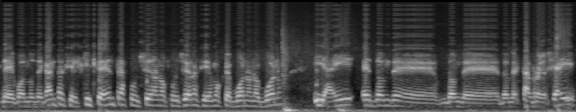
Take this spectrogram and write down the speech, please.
de cuando te cantas, si el chiste entra, funciona o no funciona, si vemos que es bueno o no es bueno, y ahí es donde, donde, donde está el rollo. Si hay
